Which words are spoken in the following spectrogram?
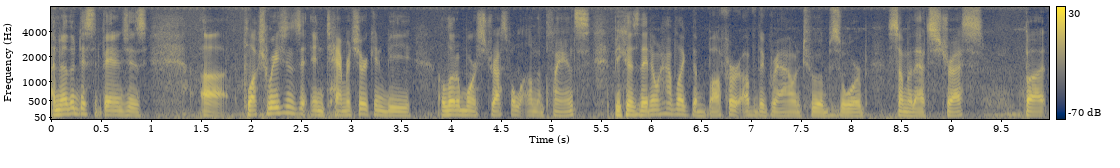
Another disadvantage is uh, fluctuations in temperature can be a little more stressful on the plants because they don't have like the buffer of the ground to absorb some of that stress. But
